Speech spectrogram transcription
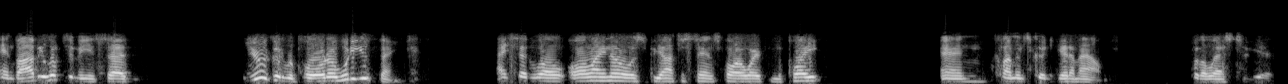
And Bobby looked at me and said, You're a good reporter. What do you think? I said, Well, all I know is Piazza stands far away from the plate and Clemens couldn't get him out for the last two years.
